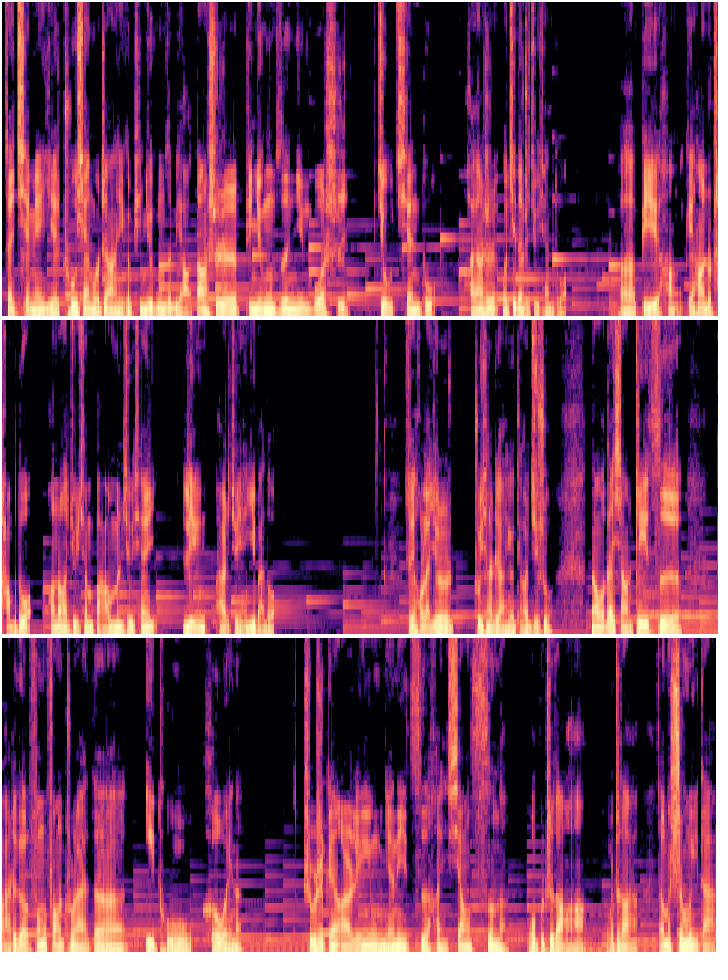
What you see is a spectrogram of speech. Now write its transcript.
在前面也出现过这样一个平均工资表，当时平均工资宁波是九千多，好像是我记得是九千多，呃，比杭跟杭州差不多，杭州九千八，我们是九千零还是九千一百多，所以后来就是出现了这样一个调基数。那我在想，这一次把这个风放出来的。意图何为呢？是不是跟二零一五年那一次很相似呢？我不知道啊，我不知道啊，咱们拭目以待。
